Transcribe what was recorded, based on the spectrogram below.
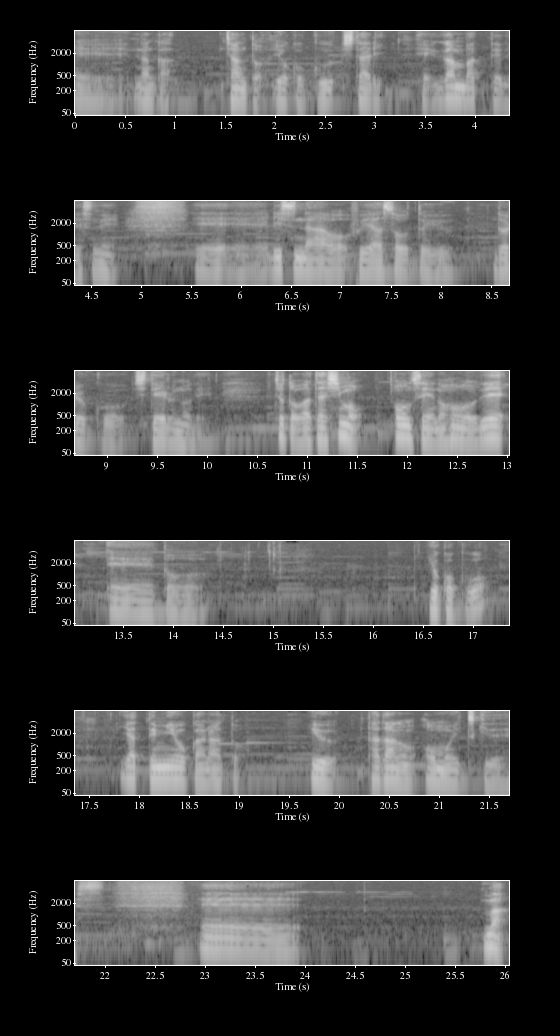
えー、なんかちゃんと予告したり、えー、頑張ってですね、えー、リスナーを増やそうという努力をしているのでちょっと私も音声の方で、えーと、予告をやってみようかなというただの思いつきです。えー、まあ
